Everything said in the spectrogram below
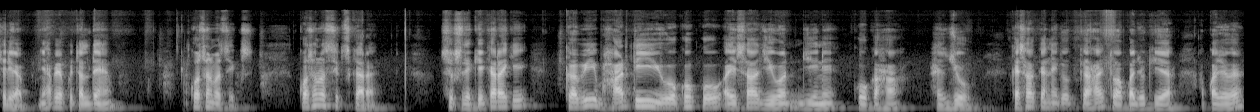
चलिए आप यहाँ पे आपको चलते हैं। Question number six question number six कह रहा है। सिक्स देखिए, कह रहा है कि कभी भारतीय युवकों को ऐसा जीवन जीने को कहा है जो? कैसा कहने को क्या है तो आपका जो किया आपका जो है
